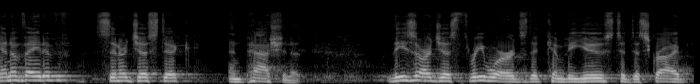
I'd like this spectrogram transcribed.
innovative, synergistic, and passionate. These are just three words that can be used to describe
